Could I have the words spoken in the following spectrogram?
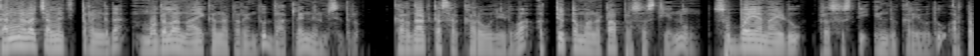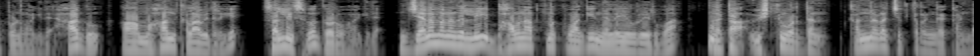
ಕನ್ನಡ ಚಲನಚಿತ್ರರಂಗದ ಮೊದಲ ನಾಯಕ ನಟರೆಂದು ದಾಖಲೆ ನಿರ್ಮಿಸಿದರು. ಕರ್ನಾಟಕ ಸರ್ಕಾರವು ನೀಡುವ ಅತ್ಯುತ್ತಮ ನಟ ಪ್ರಶಸ್ತಿಯನ್ನು ಸುಬ್ಬಯ್ಯ ನಾಯ್ಡು ಪ್ರಶಸ್ತಿ ಎಂದು ಕರೆಯುವುದು ಅರ್ಥಪೂರ್ಣವಾಗಿದೆ ಹಾಗೂ ಆ ಮಹಾನ್ ಕಲಾವಿದರಿಗೆ ಸಲ್ಲಿಸುವ ಗೌರವವಾಗಿದೆ ಜನಮನದಲ್ಲಿ ಭಾವನಾತ್ಮಕವಾಗಿ ನೆಲೆಯೂರಿರುವ ನಟ ವಿಷ್ಣುವರ್ಧನ್ ಕನ್ನಡ ಚಿತ್ರರಂಗ ಕಂಡ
